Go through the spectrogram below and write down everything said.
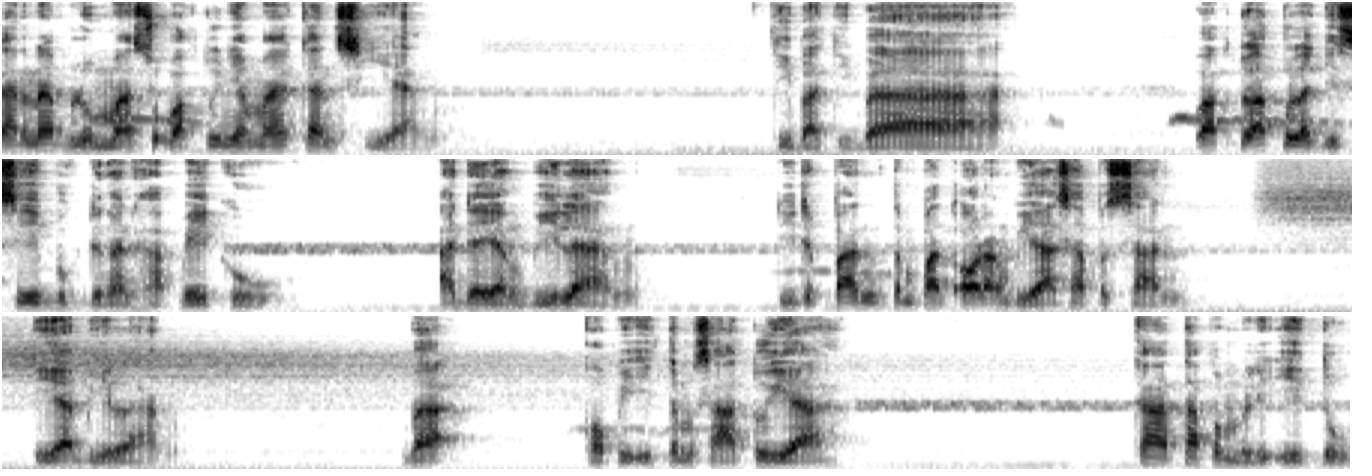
karena belum masuk waktunya makan siang. Tiba-tiba, waktu aku lagi sibuk dengan HP ku, ada yang bilang di depan tempat orang biasa pesan. Dia bilang, "Mbak, kopi hitam satu ya." Kata pembeli itu.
